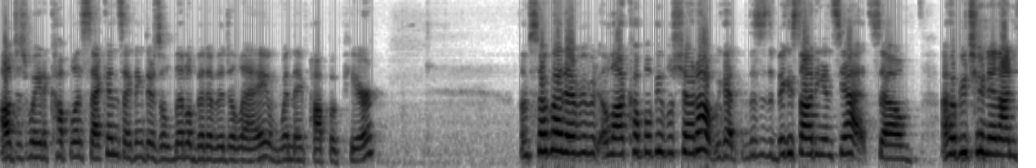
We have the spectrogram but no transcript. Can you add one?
I'll just wait a couple of seconds. I think there's a little bit of a delay when they pop up here. I'm so glad everybody, a lot, couple people showed up. We got this is the biggest audience yet, so I hope you tune in on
